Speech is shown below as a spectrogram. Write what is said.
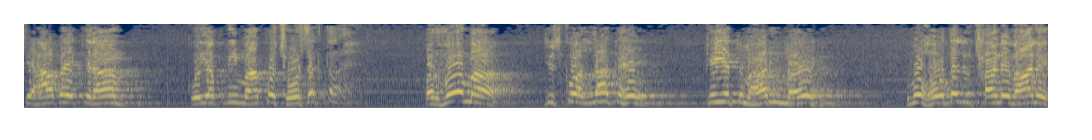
सिहाब किराम कोई अपनी माँ को छोड़ सकता है। और वो माँ जिसको अल्लाह कहे कि ये तुम्हारी माए हैं, वो होदज उठाने वाले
